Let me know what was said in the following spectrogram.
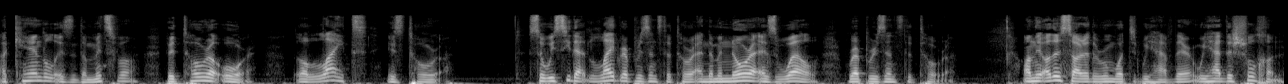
a candle is the mitzvah, the Torah or. The light is Torah. So we see that light represents the Torah, and the menorah as well represents the Torah. On the other side of the room, what did we have there? We had the shulchan.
